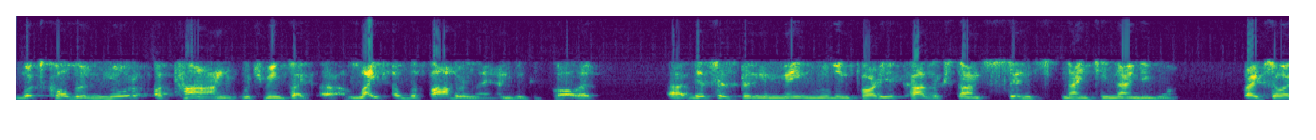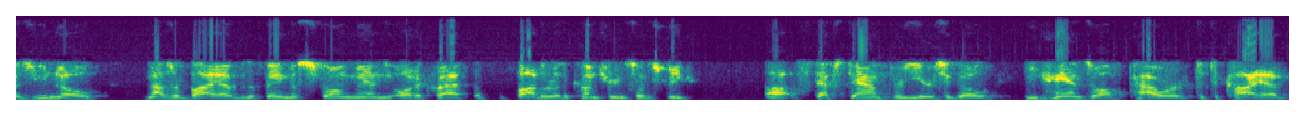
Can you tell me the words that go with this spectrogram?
what's called the Nur Otan, which means like uh, light of the fatherland, we could call it, uh, this has been the main ruling party of Kazakhstan since 1991. Right, so as you know, Nazarbayev, the famous strongman, the autocrat, the father of the country, so to speak, uh, steps down three years ago. He hands off power to Tokayev,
